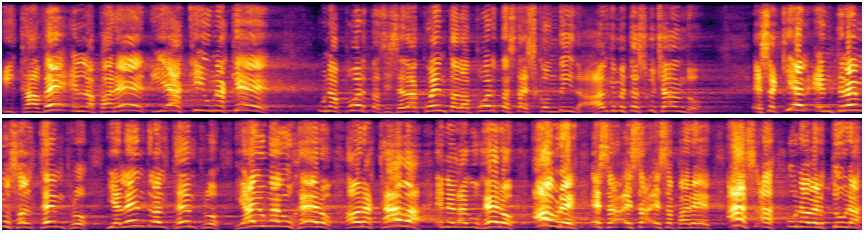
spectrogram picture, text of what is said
Y cavé en la pared. Y he aquí una qué? Una puerta. Si se da cuenta, la puerta está escondida. ¿Alguien me está escuchando? Ezequiel, entremos al templo y él entra al templo y hay un agujero. Ahora cava en el agujero, abre esa, esa, pared, haz una abertura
